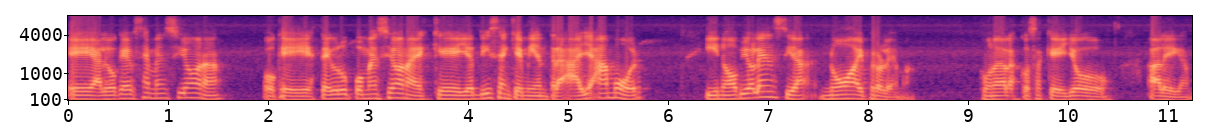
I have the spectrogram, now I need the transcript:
Eh, algo que se menciona, o que este grupo menciona, es que ellos dicen que mientras haya amor y no violencia, no hay problema. Una de las cosas que ellos alegan.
